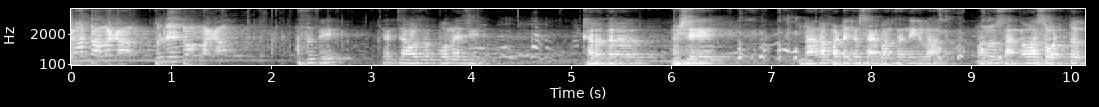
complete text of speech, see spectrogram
कांटा लगा तो डेटॉल लगा असं ते त्यांच्या आवाजात बोलायचे खरं तर विषय नाना पाटेकर साहेबांचा निघाला म्हणून सांगावं असं वाटतं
